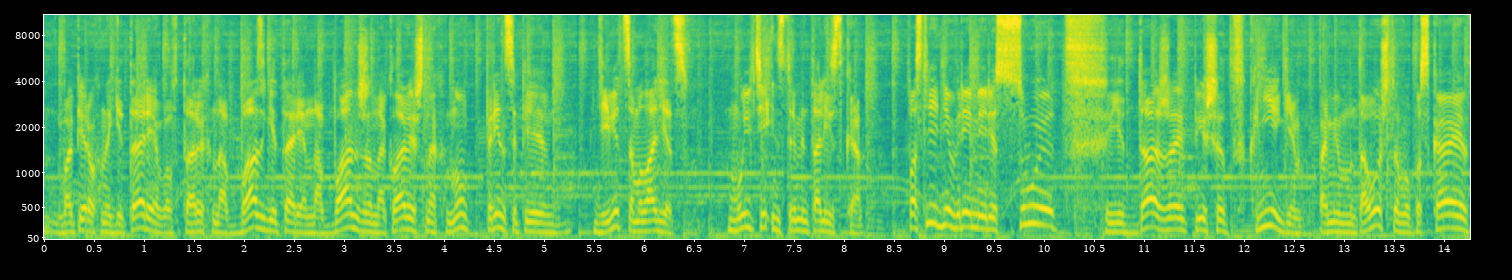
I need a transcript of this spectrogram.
Во-первых, на гитаре, во-вторых, на бас-гитаре, на банже, на клавишных. Ну, в принципе, девица молодец мультиинструменталистка последнее время рисует и даже пишет книги, помимо того, что выпускает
